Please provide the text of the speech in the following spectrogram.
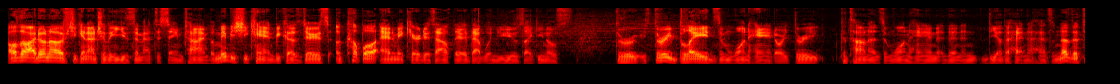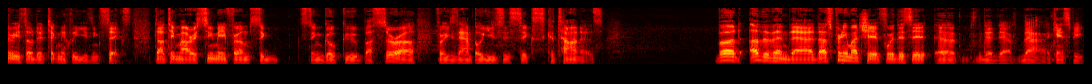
although I don't know if she can actually use them at the same time, but maybe she can because there's a couple anime characters out there that would use like you know three three blades in one hand or three katanas in one hand, and then in the other hand it has another three, so they're technically using six. Date Masamune from Sengoku Basara, for example, uses six katanas. But other than that, that's pretty much it for this. Uh, I can't speak.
